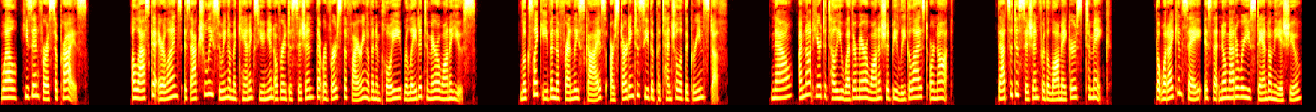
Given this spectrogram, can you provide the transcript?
well, he's in for a surprise. Alaska Airlines is actually suing a mechanics union over a decision that reversed the firing of an employee related to marijuana use. Looks like even the friendly skies are starting to see the potential of the green stuff. Now, I'm not here to tell you whether marijuana should be legalized or not. That's a decision for the lawmakers to make. But what I can say is that no matter where you stand on the issue,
